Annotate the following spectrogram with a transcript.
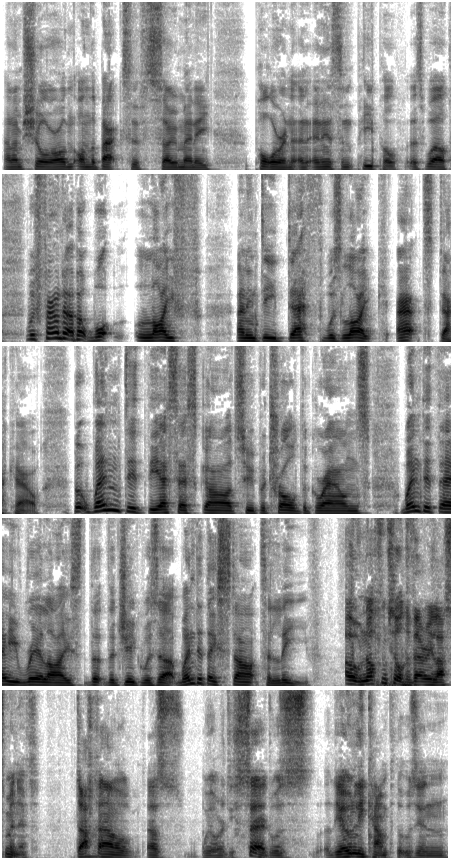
And I'm sure on, on the backs of so many poor and, and innocent people as well. We've found out about what life and indeed death was like at Dachau. But when did the SS guards who patrolled the grounds, when did they realise that the jig was up? When did they start to leave? Oh, not until the very last minute. Dachau, as we already said, was the only camp that was in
